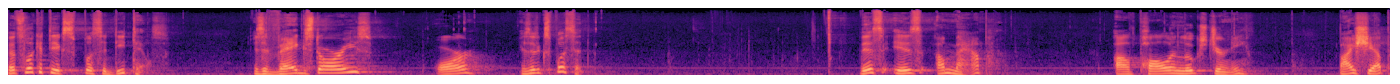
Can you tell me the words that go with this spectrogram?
Let's look at the explicit details. Is it vague stories or is it explicit? This is a map of Paul and Luke's journey by ship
